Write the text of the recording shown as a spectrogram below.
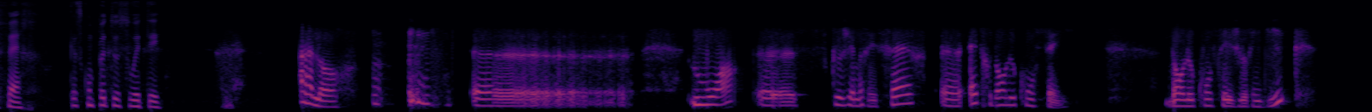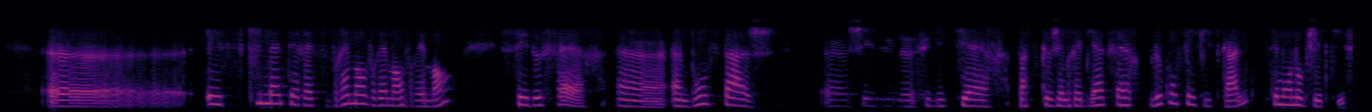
faire? Qu'est-ce qu'on peut te souhaiter? Alors, euh, moi, euh, ce que j'aimerais faire, euh, être dans le conseil, dans le conseil juridique. Euh, et ce qui m'intéresse vraiment, vraiment, vraiment, c'est de faire un, un bon stage chez une fiduciaire parce que j'aimerais bien faire le conseil fiscal. C'est mon objectif.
